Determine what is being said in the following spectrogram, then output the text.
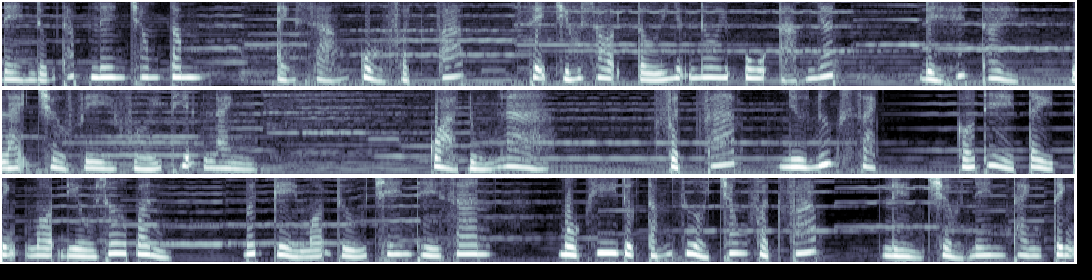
đèn được thắp lên trong tâm ánh sáng của phật pháp sẽ chiếu rọi tới những nơi u ám nhất, để hết thảy lại trở về với thiện lành quả đúng là Phật Pháp như nước sạch có thể tẩy tịnh mọi điều dơ bẩn, bất kể mọi thứ trên thế gian, một khi được tắm rửa trong Phật Pháp, liền trở nên thanh tịnh.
